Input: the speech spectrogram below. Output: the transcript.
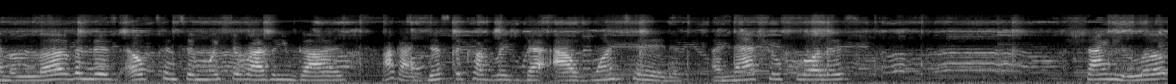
I am loving this e.l.f. tinted moisturizer, you guys. I got just the coverage that I wanted. A natural, flawless, shiny look.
